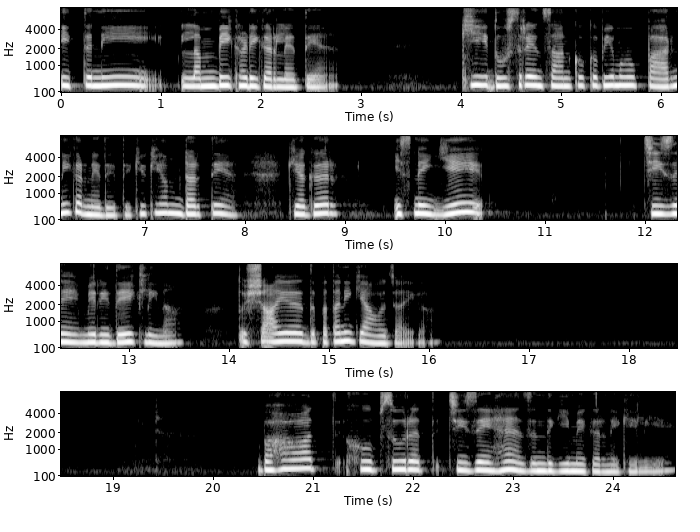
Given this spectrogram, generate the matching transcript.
इतनी लंबी खड़ी कर लेते हैं कि दूसरे इंसान को कभी हम पार नहीं करने देते, क्योंकि हम डरते हैं कि अगर इसने ये चीज़ें मेरी देख ली ना तो शायद पता नहीं क्या हो जाएगा। बहुत खूबसूरत चीज़ें हैं ज़िंदगी में करने के लिए।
